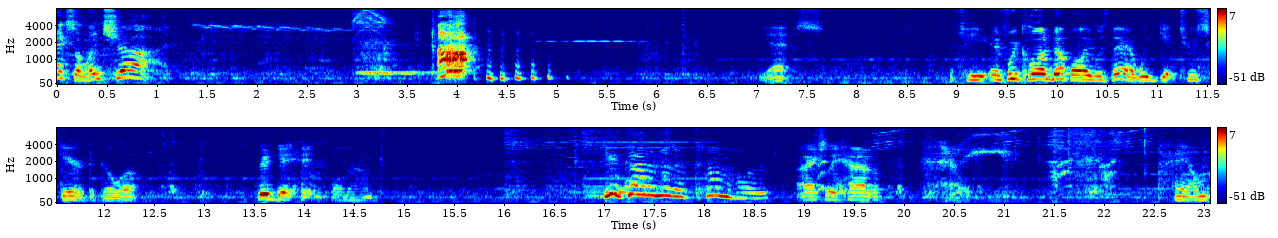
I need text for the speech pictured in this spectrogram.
Excellent shot. Ah! yes. If he if we climbed up while he was there, we'd get too scared to go up. We'd get hit and fall down. You got another cum heart. I actually have health. Ham.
